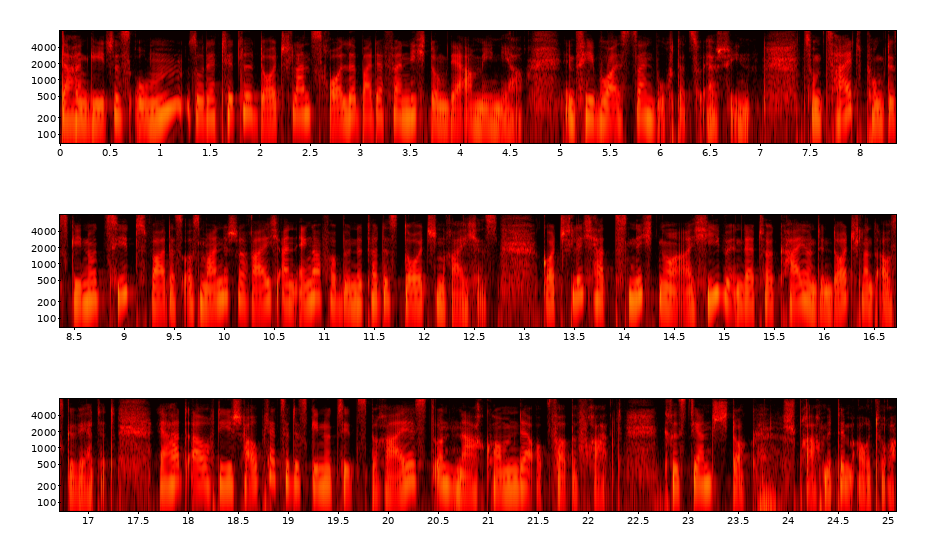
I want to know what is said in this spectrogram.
Darin geht es um, so der Titel, Deutschlands Rolle bei der Vernichtung der Armenier. Im Februar ist sein Buch dazu erschienen. Zum Zeitpunkt des Genozids war das Osmanische Reich ein enger Verbündeter des Deutschen Reiches. Gottschlich hat nicht nur Archive in der Türkei und in Deutschland ausgewertet. Er hat auch die Schauplätze des Genozids bereist und Nachkommen der Opfer befragt. Christian Stock sprach mit dem Autor.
